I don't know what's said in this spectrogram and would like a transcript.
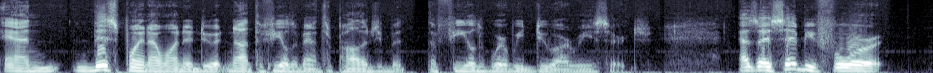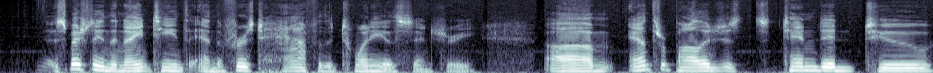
and this point, I want to do it not the field of anthropology, but the field where we do our research. As I said before, especially in the 19th and the first half of the 20th century, um, anthropologists tended to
